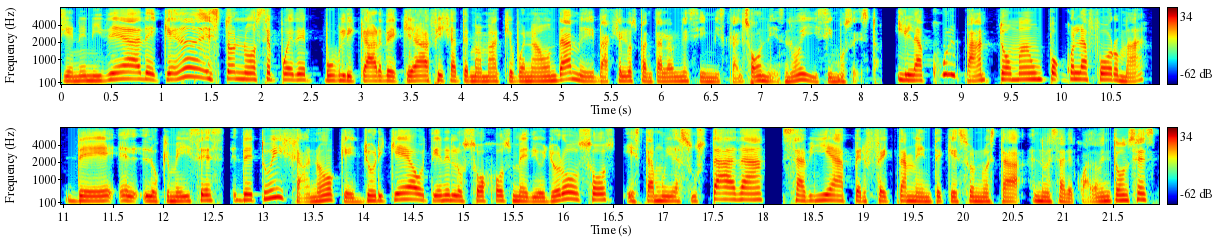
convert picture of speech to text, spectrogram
tienen idea de que ah, esto no se puede publicar, de que, ah, fíjate mamá, qué buena onda, me bajé los pantalones y mis calzones, ¿no? Y hicimos esto. Y la culpa toma un poco la forma de lo que me dices de tu hija, ¿no? Que lloriquea o tiene los ojos medio llorosos, está muy asustada, sabía perfectamente que eso no está, no es adecuado. Entonces,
